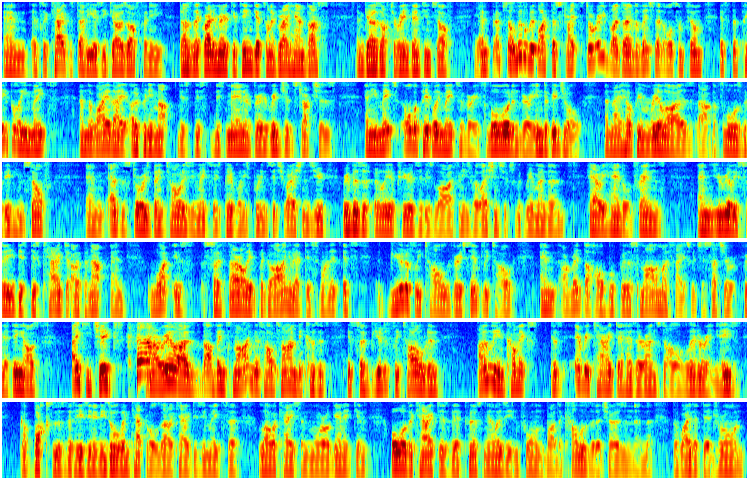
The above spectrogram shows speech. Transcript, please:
and it's a character study as he goes off and he does that great American thing, gets on a Greyhound bus and goes off to reinvent himself. And perhaps a little bit like the Straight Story by David Lynch, that awesome film. It's the people he meets and the way they open him up. This this this man of very rigid structures, and he meets all the people he meets are very flawed and very individual, and they help him realise uh, the flaws within himself. And as the story is being told, as he meets these people and he's put in situations, you revisit earlier periods of his life and his relationships with women and how he handled friends and you really see this this character open up. And what is so thoroughly beguiling about this one? It's, it's beautifully told, very simply told. And I read the whole book with a smile on my face, which is such a rare thing. I was achy cheeks, and I realised that I've been smiling this whole time because it's it's so beautifully told. And only in comics, because every character has their own style of lettering. He's got boxes that he's in, and he's all in capitals. Other characters he meets are lowercase and more organic. And all of the characters, their personality is informed by the colours that are chosen and the, the way that they're drawn.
